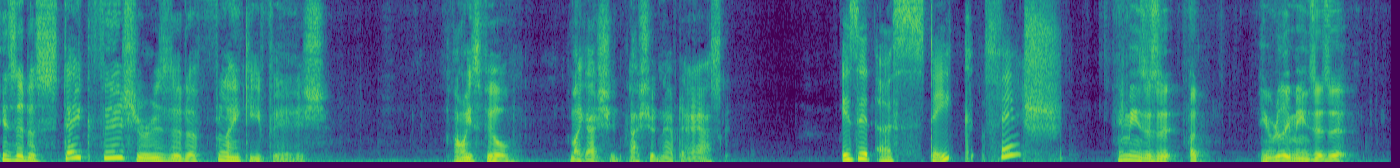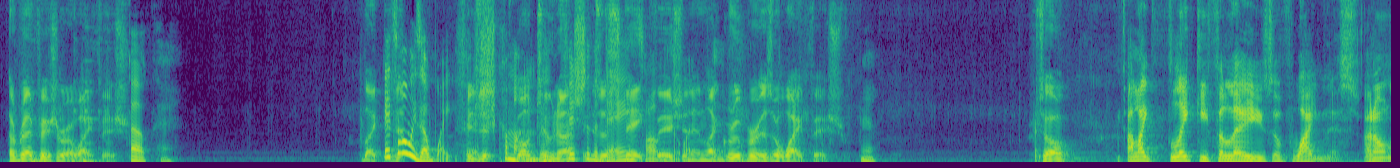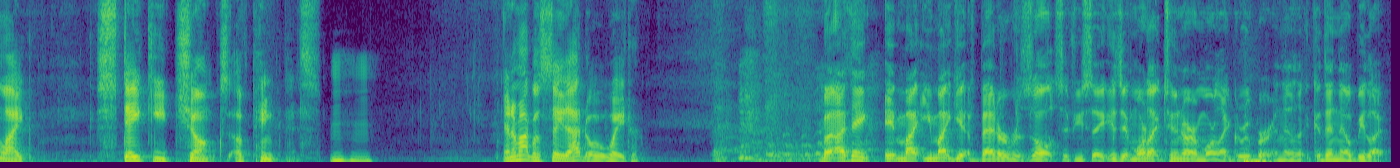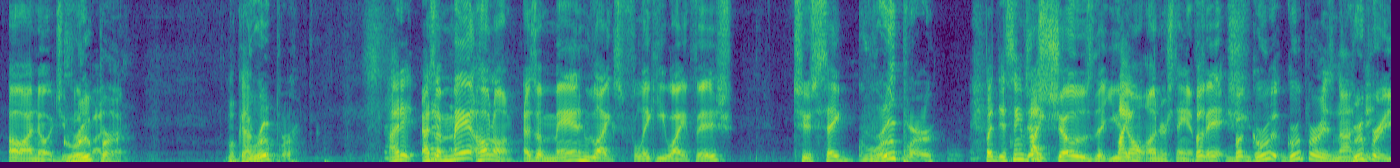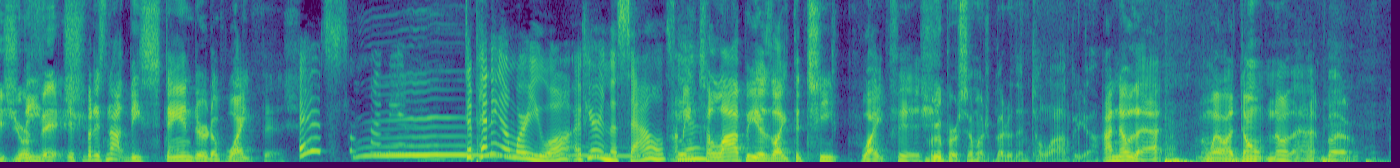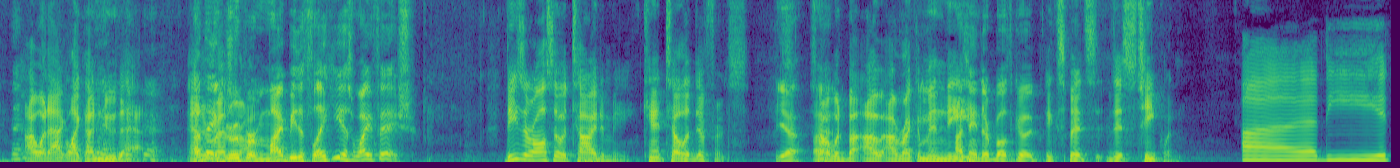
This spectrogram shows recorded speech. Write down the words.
is it a steak fish or is it a flaky fish? I always feel like I should I shouldn't have to ask. Is it a steak fish? He means is it a, he really means is it a red fish or a white fish? Okay. Like It's is it- always a white is fish. it- Come on. well, the tuna fish of is the a day. steak is always a fish, and then like fish. grouper is a white fish. Yeah. So I like flaky fillets of whiteness. I don't like steaky chunks of pinkness. Mm-hmm. And I'm not going to say that to a waiter. But I think it might you might get better results if you say, is it more like tuna or more like grouper? And then cause then they'll be like, oh, I know what you mean Grouper. by Okay. Grouper. I did. As a man, hold on. As a man who likes flaky white fish, to say grouper but it seems just like shows that you like- don't understand but, fish. But gru- grouper is not. Grouper the- is your the- fish. it's- but it's not the standard of whitefish. It's, I mean, depending on where you are. If you're in the south, I mean, yeah. tilapia is like the cheap whitefish. grouper is so much better than tilapia. I know that. Well, I don't know that, but I would act like I knew that. I think restaurant. grouper might be the flakiest white fish. These are also a tie to me. Can't tell a difference. Yeah. So I, would. bu- I, I recommend the. I think they're both good. expense this cheap one. uh, the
